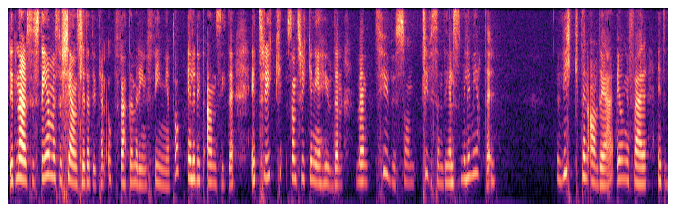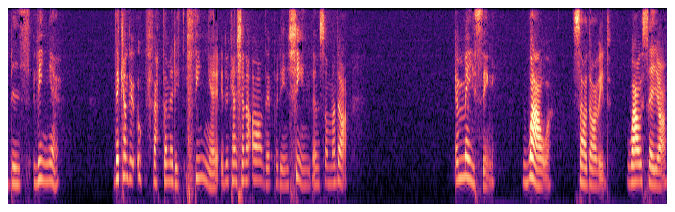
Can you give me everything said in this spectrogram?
Ditt nervsystem är så känsligt att du kan uppfatta med din fingertopp eller ditt ansikte ett tryck som trycker ner huden med en tusen, tusendels millimeter. Vikten av det är ungefär ett bis vinge. Det kan du uppfatta med ditt finger. Du kan känna av det på din kind en sommardag. Amazing. Wow, sa David. Wow, säger jag.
